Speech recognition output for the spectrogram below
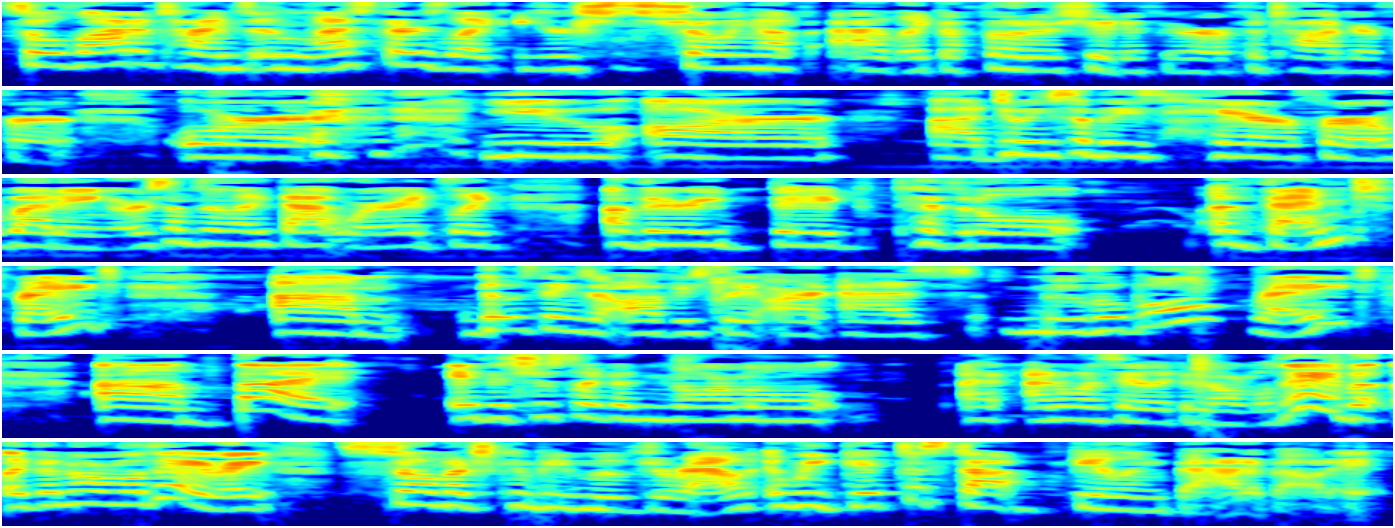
So a lot of times unless there's like you're showing up at like a photo shoot if you're a photographer or you are uh, doing somebody's hair for a wedding or something like that where it's like a very big pivotal event right? Um those things are obviously aren't as movable right? Um but if it's just like a normal I, don't want to say like a normal day, but like a normal day, right? So much can be moved around and we get to stop feeling bad about it.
